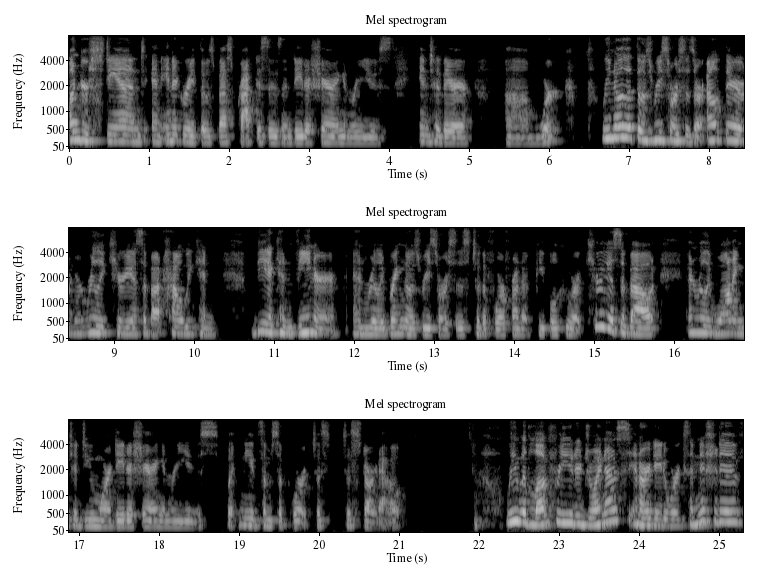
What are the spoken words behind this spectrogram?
understand and integrate those best practices and data sharing and reuse into their um, work. We know that those resources are out there and we're really curious about how we can be a convener and really bring those resources to the forefront of people who are curious about and really wanting to do more data sharing and reuse, but need some support to, to start out. We would love for you to join us in our DataWorks initiative.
